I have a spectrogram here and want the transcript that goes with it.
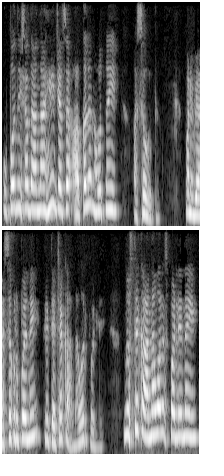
उपनिषदांनाही ज्याचं आकलन होत नाही असं होतं. पण व्यासकृपेने ते त्याच्या कानावर पडले. नुसते कानावरच पडले नाही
